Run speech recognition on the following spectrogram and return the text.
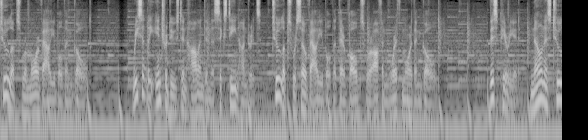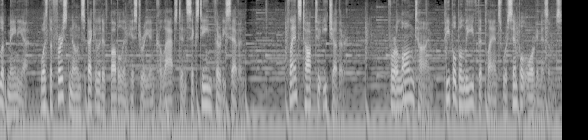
Tulips were more valuable than gold. Recently introduced in Holland in the 1600s, tulips were so valuable that their bulbs were often worth more than gold. This period, known as tulip mania, was the first known speculative bubble in history and collapsed in 1637. Plants talk to each other. For a long time, people believed that plants were simple organisms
